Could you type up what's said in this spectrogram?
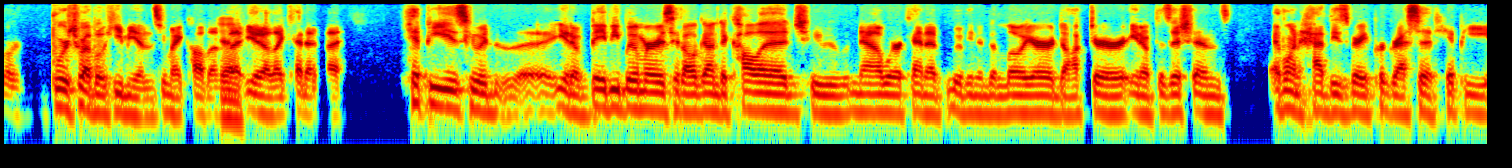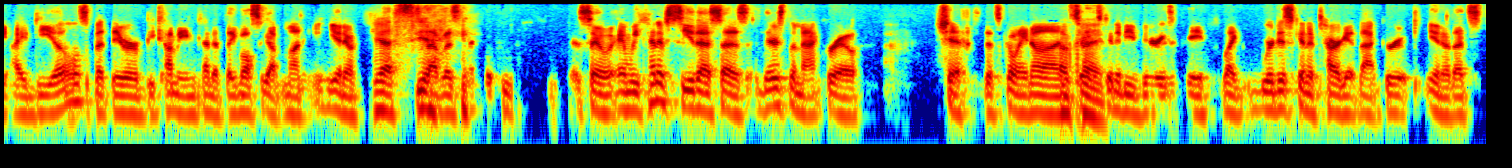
or bourgeois bohemians, you might call them, yeah. but, you know, like kind of uh, hippies who had, uh, you know, baby boomers who'd all gone to college, who now were kind of moving into lawyer, doctor, you know, positions. Everyone had these very progressive hippie ideals, but they were becoming kind of, they've also got money, you know. Yes. So yeah. That was so, and we kind of see this as there's the macro shift that's going on. Okay. So it's going to be very safe. Like we're just going to target that group. You know, that's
